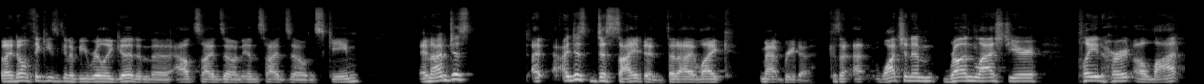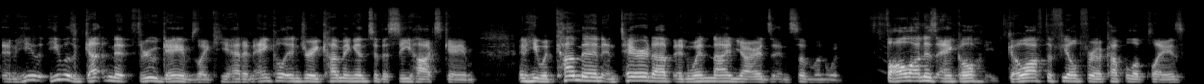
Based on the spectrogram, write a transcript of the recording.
but I don't think he's going to be really good in the outside zone, inside zone scheme. And I'm just, I, I just decided that I like Matt Breida because watching him run last year, played hurt a lot, and he he was gutting it through games. Like he had an ankle injury coming into the Seahawks game, and he would come in and tear it up and win nine yards, and someone would fall on his ankle. He'd go off the field for a couple of plays.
